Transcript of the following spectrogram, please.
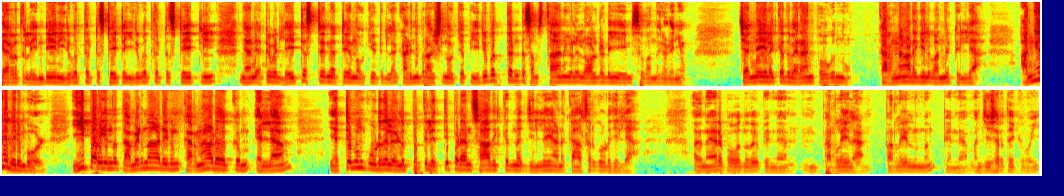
കേരളത്തിൽ ഇന്ത്യയിൽ ഇരുപത്തെട്ട് സ്റ്റേറ്റ് ഇരുപത്തെട്ട് സ്റ്റേറ്റിൽ ഞാൻ ഏറ്റവും ലേറ്റസ്റ്റ് നെറ്റ് നോക്കിയിട്ടില്ല. കഴിഞ്ഞ പ്രാവശ്യം നോക്കിയപ്പോൾ ഇരുപത്തിരണ്ട് സംസ്ഥാനങ്ങളിൽ ഓൾറെഡി എയിംസ് വന്നു കഴിഞ്ഞു. ചെന്നൈയിലൊക്കെ അത് വരാൻ പോകുന്നു. കർണാടകയിൽ വന്നിട്ടില്ല. അങ്ങനെ വരുമ്പോൾ ഈ പറയുന്ന തമിഴ്നാടിനും കർണാടകക്കും എല്ലാം ഏറ്റവും കൂടുതൽ എളുപ്പത്തിൽ എത്തിപ്പെടാൻ സാധിക്കുന്ന ജില്ലയാണ് കാസർഗോഡ് ജില്ല. അത് നേരെ പോകുന്നത് പിന്നെ പർളയിലാണ് പെർളയിൽ നിന്നും പിന്നെ മഞ്ചേശ്വരത്തേക്ക് പോയി.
